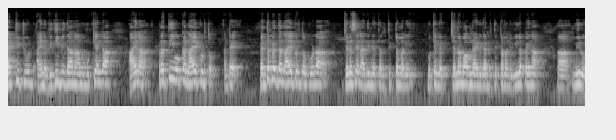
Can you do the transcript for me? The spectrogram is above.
attitude ఆయన విధి విధానాలు ముఖ్యంగా ఆయన ప్రతి ఒక్క నాయకుడితో అంటే పెద్ద పెద్ద నాయకులతో కూడా జనసేన అధినేతను తిట్టమని ముఖ్యంగా చంద్రబాబు నాయుడు గారిని తిట్టమని వీళ్ళపైన మీరు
